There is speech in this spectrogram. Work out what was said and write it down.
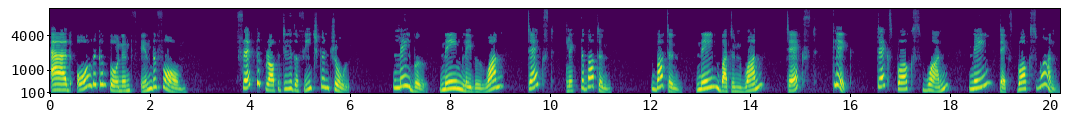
Add all the components in the form. Set the properties of each control. Label, name label 1, text, click the button. Button, name button 1, text, click. Text box 1, Name text box 1.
